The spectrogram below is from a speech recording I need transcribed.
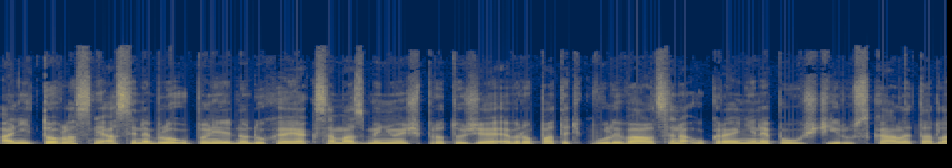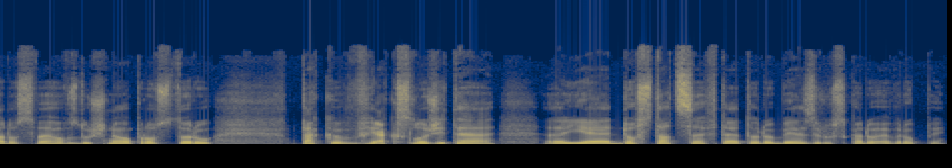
ani to vlastně asi nebylo úplně jednoduché, jak sama zmiňuješ, protože Evropa teď kvůli válce na Ukrajině nepouští ruská letadla do svého vzdušného prostoru. Tak jak složité je dostat se v této době z Ruska do Evropy?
